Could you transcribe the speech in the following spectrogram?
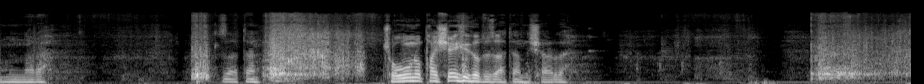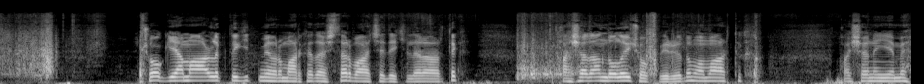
Zaten bunlara. Zaten çoğunu paşa yiyordu zaten dışarıda. Çok yem ağırlıklı gitmiyorum arkadaşlar bahçedekiler artık. Paşadan dolayı çok veriyordum ama artık paşanın yemi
